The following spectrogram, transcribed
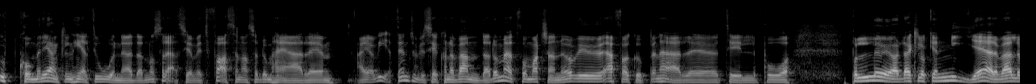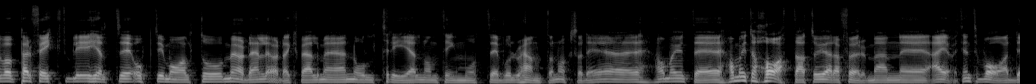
uppkommer egentligen helt i onödan och sådär. Så jag vet fasen alltså de här... Eh, jag vet inte hur vi ska kunna vända de här två matcherna. Nu har vi ju FA-cupen här eh, till på på lördag klockan nio är det väl. Det var perfekt. Blir helt eh, optimalt att mörda en lördagkväll med 0-3 eller någonting mot eh, Wolverhampton också. Det eh, har man ju inte, har man inte hatat att göra förr. Men eh, jag vet inte vad,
